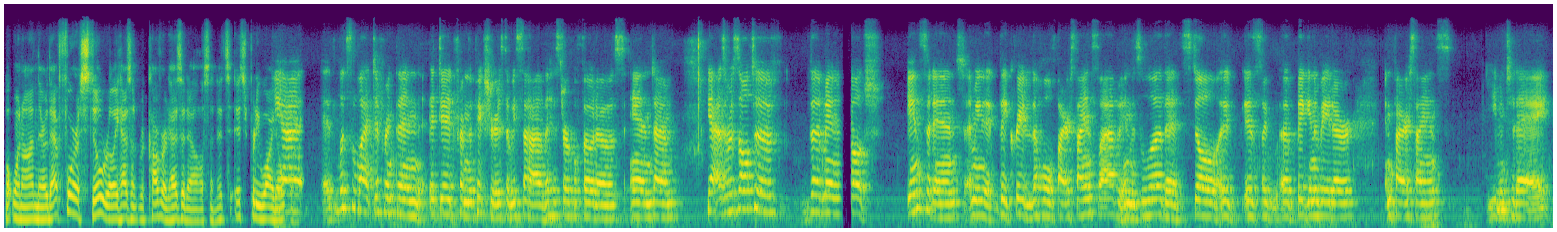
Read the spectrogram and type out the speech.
what went on there. That forest still really hasn't recovered, has it, Allison? It's it's pretty wide yeah, open. Yeah, it looks a lot different than it did from the pictures that we saw, the historical photos, and um, yeah, as a result of the Gulch incident, I mean, it, they created the whole fire science lab in Missoula that still is a big innovator in fire science even today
